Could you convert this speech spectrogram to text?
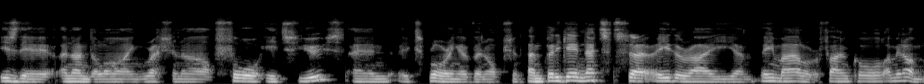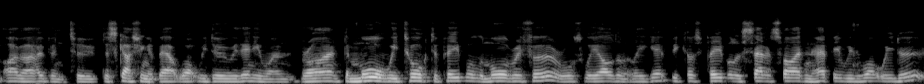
is there an underlying rationale for its use and exploring of an option? Um, but again, that's uh, either a um, email or a phone call. I mean, I'm I'm open to discussing about what we do with anyone, Brian. The more we talk to people, the more referrals we ultimately get because people are satisfied and happy with what we do,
